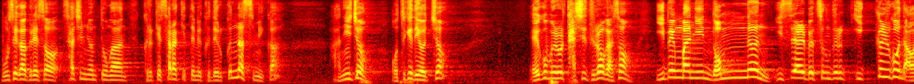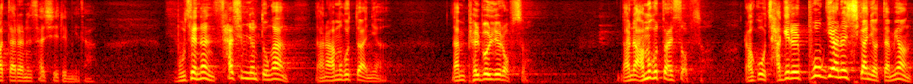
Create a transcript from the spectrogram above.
모세가 그래서 40년 동안 그렇게 살았기 때문에 그대로 끝났습니까? 아니죠. 어떻게 되었죠? 애굽으로 다시 들어가서 200만이 넘는 이스라엘 백성들을 이끌고 나왔다라는 사실입니다. 모세는 40년 동안 나는 아무것도 아니야. 난 별 볼 일 없어. 나는 아무것도 할 수 없어. 라고 자기를 포기하는 시간이었다면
